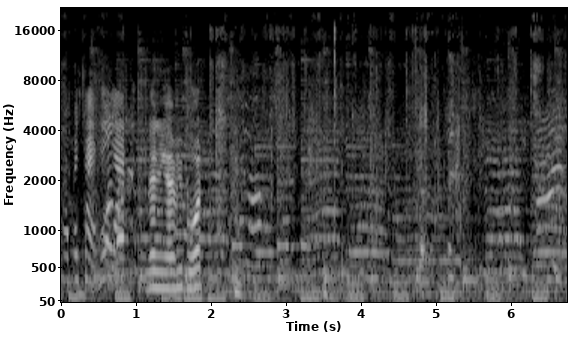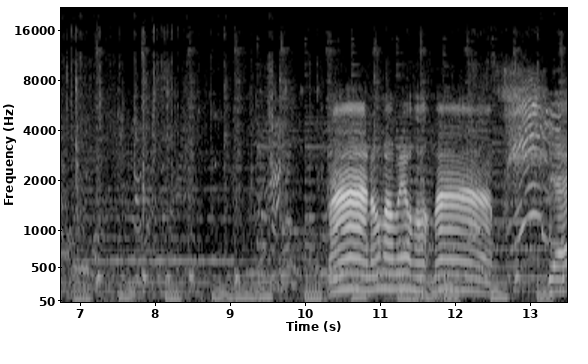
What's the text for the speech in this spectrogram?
เอาไปใส่ให้ยายเล่นยังไงพี่พุทธมา น้องมาเวลเหาะมา เย้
